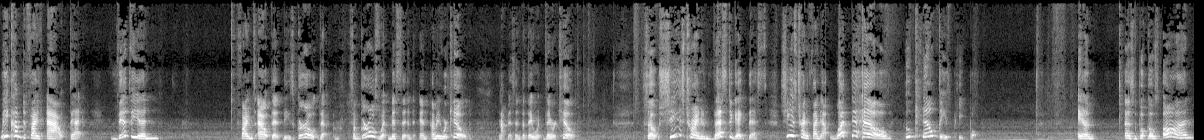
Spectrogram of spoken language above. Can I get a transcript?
we come to find out that Vivian finds out that these girls, that some girls went missing, and I mean were killed, not missing, but they were they were killed. So she's trying to investigate this. She is trying to find out what the hell, who killed these people. And as the book goes on,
